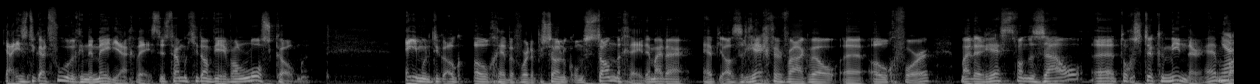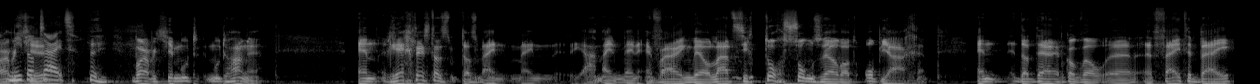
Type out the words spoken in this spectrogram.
Ja, is natuurlijk uitvoerig in de media geweest. Dus daar moet je dan weer van loskomen. En je moet natuurlijk ook oog hebben voor de persoonlijke omstandigheden. Maar daar heb je als rechter vaak wel uh, oog voor. Maar de rest van de zaal uh, toch stukken minder. Hè? Ja, niet altijd. Nee, Barbertje moet, moet hangen. En rechters, dat is, dat is mijn, mijn, ja, mijn, mijn ervaring wel, laten zich toch soms wel wat opjagen. En dat, daar heb ik ook wel uh, feiten bij.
